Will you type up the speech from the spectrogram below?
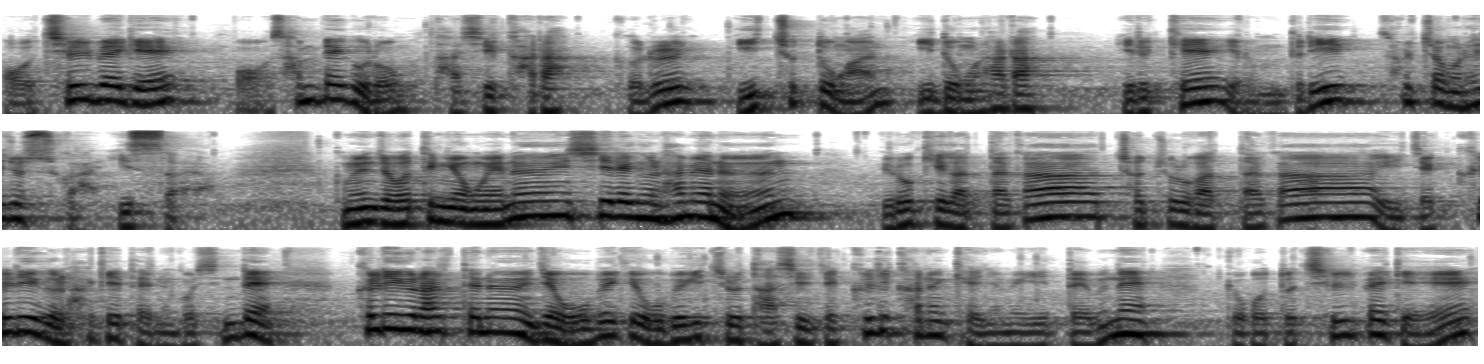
어, 700에 뭐 300으로 다시 가라. 그거를 2초 동안 이동을 하라. 이렇게 여러분들이 설정을 해줄 수가 있어요. 그러면 저 같은 경우에는 실행을 하면은 이렇게 갔다가 저쪽으로 갔다가 이제 클릭을 하게 되는 것인데 클릭을 할 때는 이제 500에 500인치로 다시 이제 클릭하는 개념이기 때문에 이것도 700에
